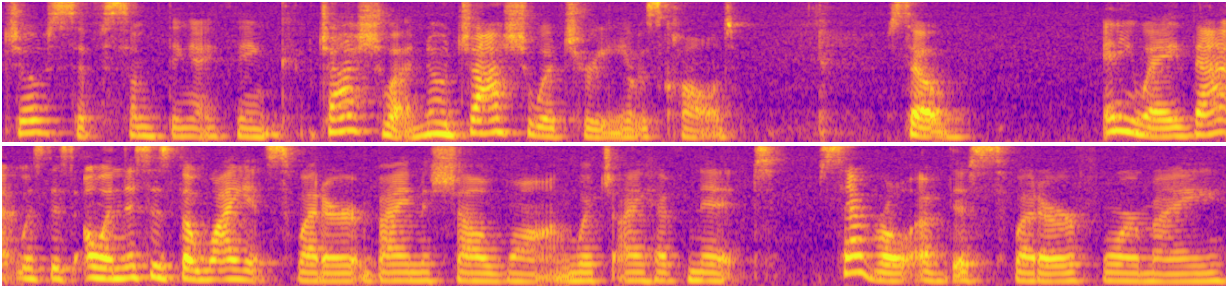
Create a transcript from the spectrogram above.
Joseph something, I think. Joshua, no, Joshua Tree it was called. So anyway, that was this. Oh, and this is the Wyatt sweater by Michelle Wang, which I have knit several of this sweater for my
